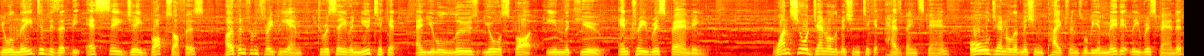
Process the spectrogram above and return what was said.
you will need to visit the SCG box office open from 3 pm to receive a new ticket and you will lose your spot in the queue. Entry wristbanding. Once your general admission ticket has been scanned, all general admission patrons will be immediately wristbanded.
